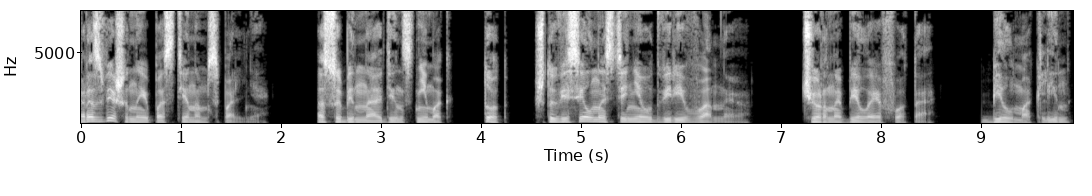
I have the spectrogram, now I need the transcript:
развешанные по стенам спальни. Особенно один снимок, тот, что висел на стене у двери в ванную. Черно-белое фото. Билл Маклин,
